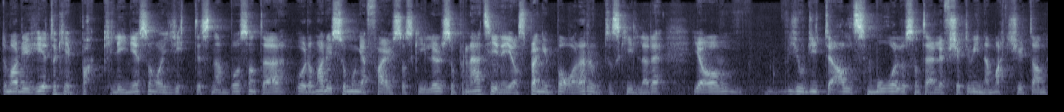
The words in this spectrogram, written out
De hade ju helt okej backlinje som var jättesnabba och sånt där. Och de hade ju så många Firestar-skillers så på den här tiden jag sprang ju bara runt och skillade. Jag gjorde ju inte alls mål och sånt där eller försökte vinna matcher utan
